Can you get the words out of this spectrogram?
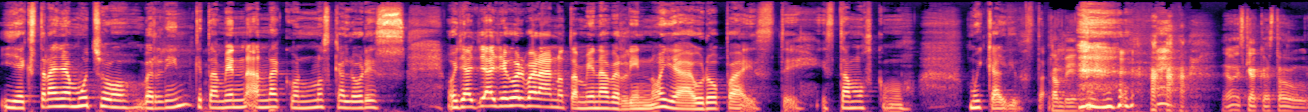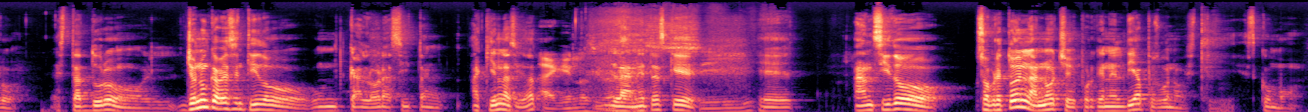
y extraña mucho Berlín, que también anda con unos calores. O ya, ya llegó el verano también a Berlín, ¿no? Y a Europa, este, estamos como muy cálidos también. es que acá está duro. Está duro. Yo nunca había sentido un calor así tan... Aquí en la ciudad. Aquí en la ciudad. La neta es que eh, han sido, sobre todo en la noche, porque en el día, pues bueno, este, es como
